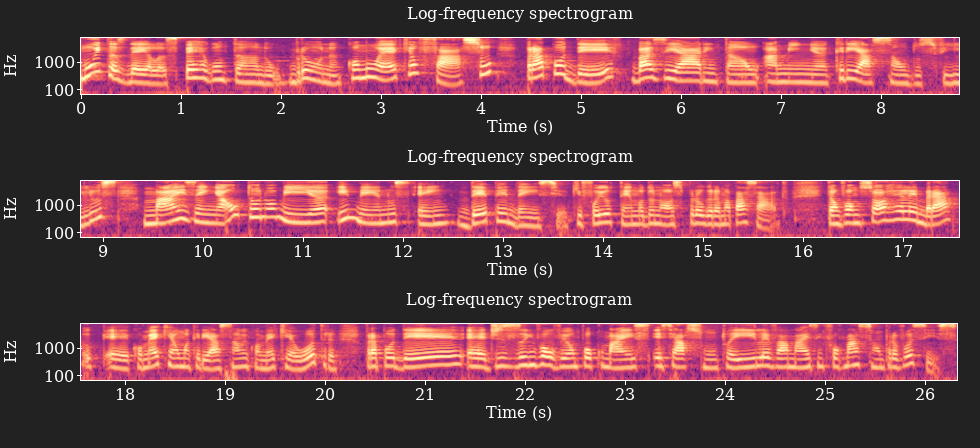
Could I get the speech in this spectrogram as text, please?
Muitas delas perguntando, Bruna, como é que eu faço para poder basear então a minha criação dos filhos mais em autonomia e menos em dependência, que foi o tema do nosso programa passado. Então vamos só relembrar é, como é que é uma criação e como é que é outra, para poder é, desenvolver um pouco mais esse assunto aí e levar mais informação para vocês.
